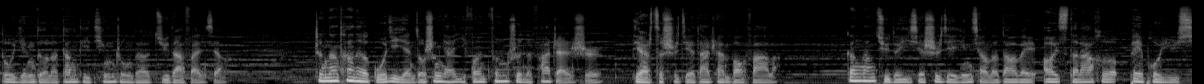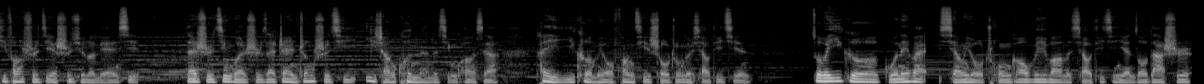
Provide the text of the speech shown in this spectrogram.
都赢得了当地听众的巨大反响。正当他的国际演奏生涯一帆风顺的发展时，第二次世界大战爆发了。刚刚取得一些世界影响的大卫·奥伊斯特拉赫被迫与西方世界失去了联系。但是，尽管是在战争时期异常困难的情况下，他也一刻没有放弃手中的小提琴。作为一个国内外享有崇高威望的小提琴演奏大师，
